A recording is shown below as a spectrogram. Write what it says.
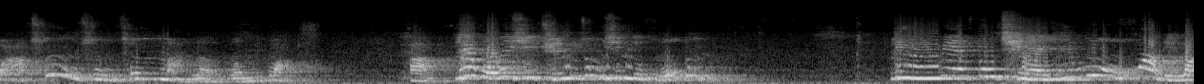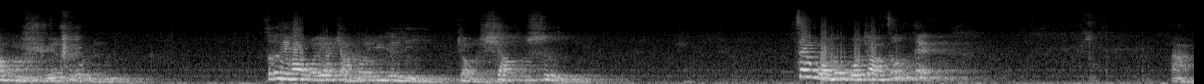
啊，处处充满了文化。啊，连我们一些群众性的活动，里面都潜移默化的让你学做人。这个地方我要讲到一个理，叫乡社礼。在我们国家周代，啊，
